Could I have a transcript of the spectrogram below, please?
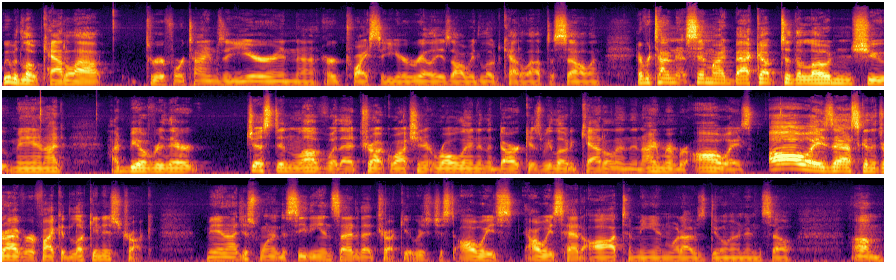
we would load cattle out three or four times a year and uh, or twice a year really is all we'd load cattle out to sell and every time that semi'd back up to the load and shoot man i'd i'd be over there just in love with that truck, watching it roll in in the dark as we loaded cattle. in. And then I remember always, always asking the driver if I could look in his truck. Man, I just wanted to see the inside of that truck. It was just always, always had awe to me and what I was doing. And so, um,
